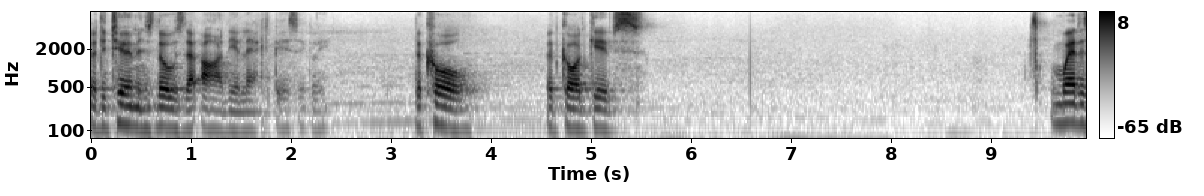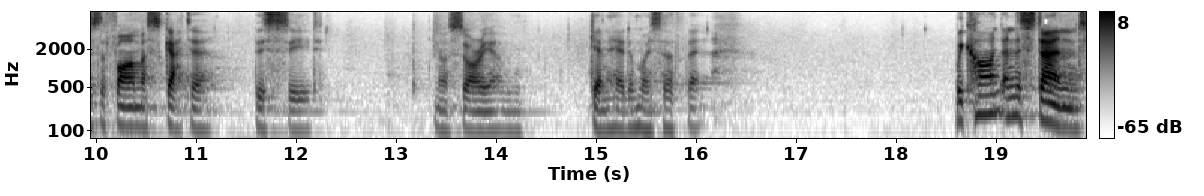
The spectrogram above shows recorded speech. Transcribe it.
that determines those that are the elect, basically. The call that God gives And where does the farmer scatter this seed? No, sorry, I'm getting ahead of myself there. We can't understand,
